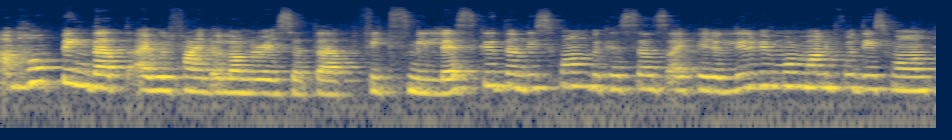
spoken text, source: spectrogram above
I'm hoping that i will find a laundry set that fits me less good than this one because since i paid a little bit more money for this one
